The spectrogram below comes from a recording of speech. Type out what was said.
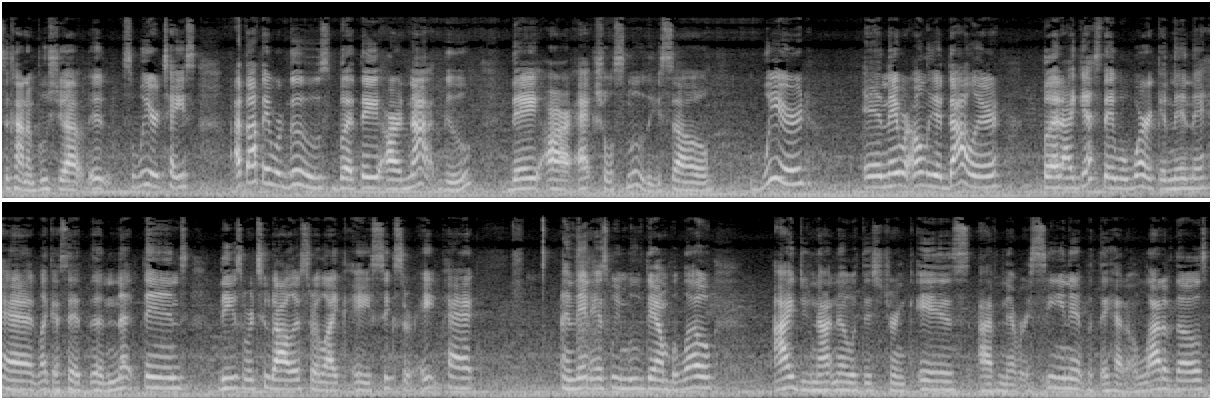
to kind of boost you out. It's weird taste. I thought they were goos, but they are not goo. They are actual smoothies. So weird. And they were only a dollar but I guess they will work. And then they had, like I said, the nut thins. These were two dollars for like a six or eight pack. And then as we move down below, I do not know what this drink is. I've never seen it, but they had a lot of those.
